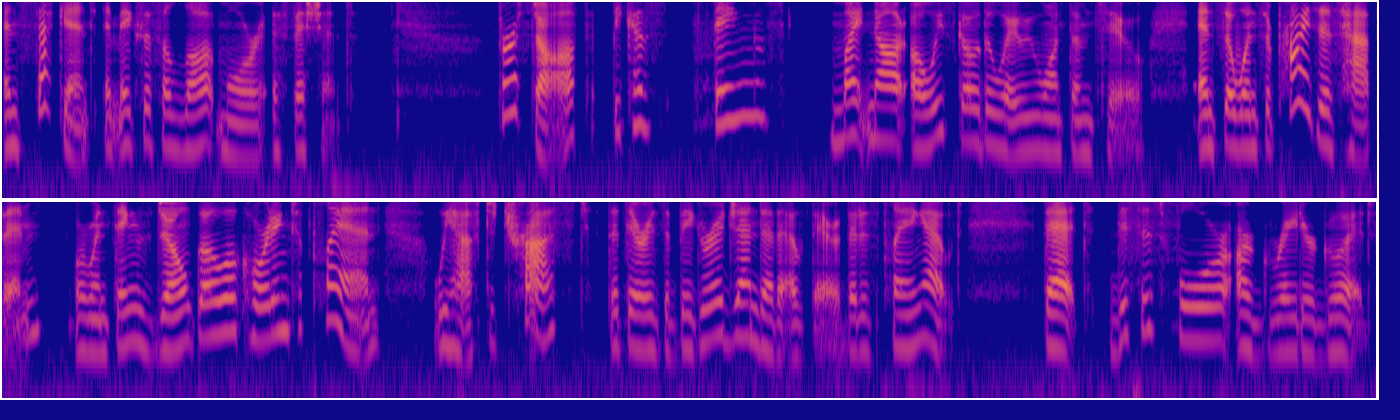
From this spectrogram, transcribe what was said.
And second, it makes us a lot more efficient. First off, because things might not always go the way we want them to. And so when surprises happen or when things don't go according to plan, we have to trust that there is a bigger agenda out there that is playing out, that this is for our greater good.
